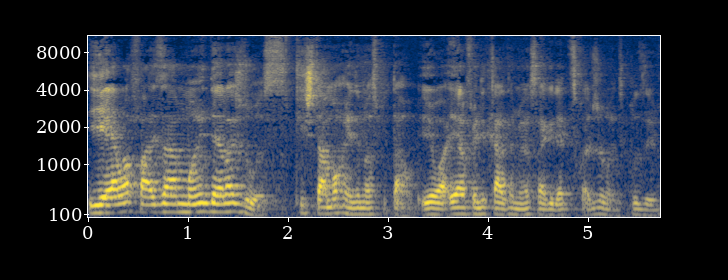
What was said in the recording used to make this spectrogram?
e ela faz a mãe delas duas, que está morrendo no hospital. E, eu, e ela foi indicada também ao SEG de atriz coadjuvante, inclusive.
